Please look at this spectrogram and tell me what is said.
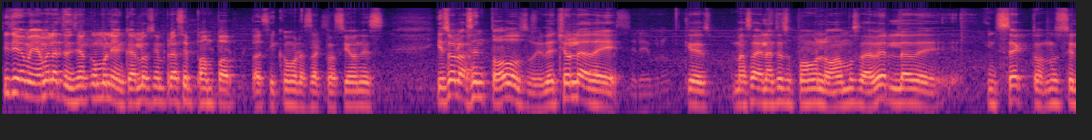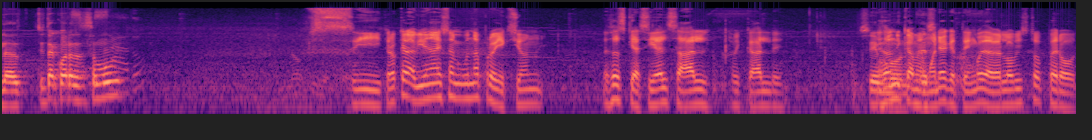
Sí, tío, me llama la atención cómo Giancarlo siempre hace pump up, así como las actuaciones. Y eso lo hacen todos, güey. De hecho, la de... Cerebro. Que es- más adelante supongo lo vamos a ver, la de Insecto. No sé si la... ¿Sí te acuerdas de esa movie? Sí, creo que la vi una vez en alguna proyección. Esas que hacía el Sal, Ricalde. Sí, es la única memoria que tengo de haberlo visto, pero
